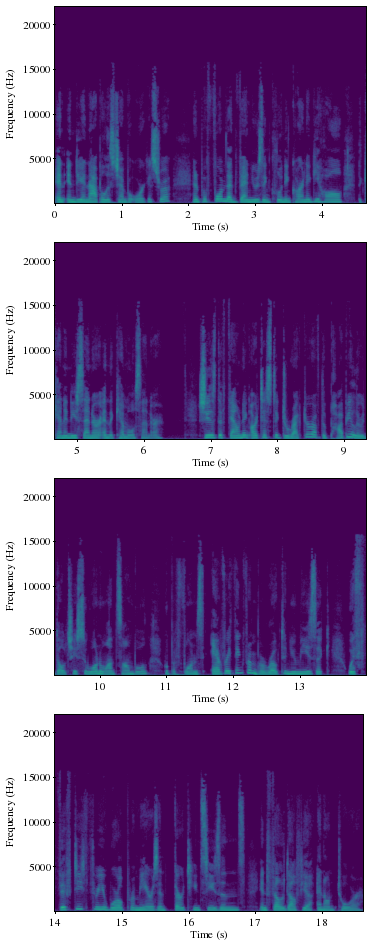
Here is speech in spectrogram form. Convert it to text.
and Indianapolis Chamber Orchestra and performed at venues including Carnegie Hall, the Kennedy Center, and the Kimmel Center. She is the founding artistic director of the popular Dolce Suono Ensemble, who performs everything from Baroque to new music, with 53 world premieres in 13 seasons in Philadelphia and on tour.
